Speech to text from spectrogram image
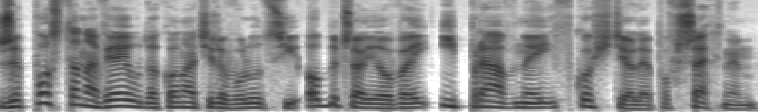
że postanawiają dokonać rewolucji obyczajowej i prawnej w kościele powszechnym.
